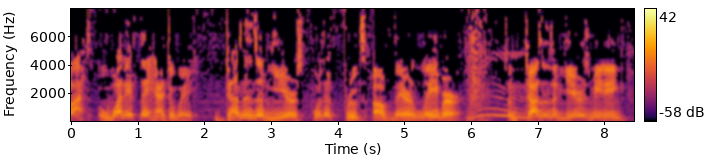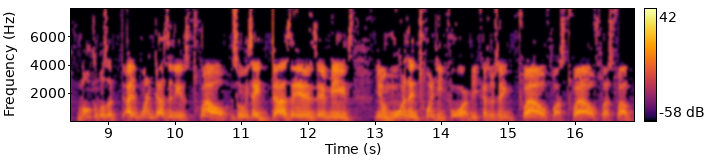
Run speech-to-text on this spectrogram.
But what if they had to wait dozens of years for the fruits of their labor? Mm. So dozens of years, meaning multiples of uh, one dozen is 12. So when we say dozens, it means you know, more than 24 because we're saying 12 plus 12 plus 12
